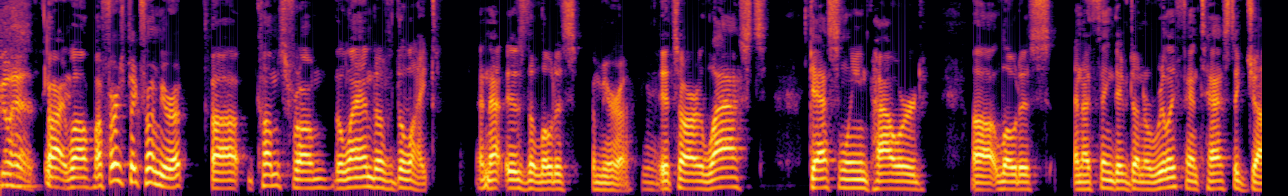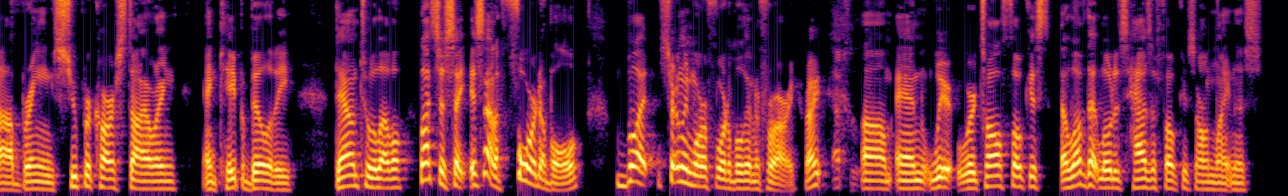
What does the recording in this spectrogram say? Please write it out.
go ahead. All right. Well, my first pick from Europe uh, comes from the land of the light, and that is the Lotus Emira. It's our last gasoline-powered uh, Lotus, and I think they've done a really fantastic job bringing supercar styling and capability down to a level. Let's just say it's not affordable, but certainly more affordable than a Ferrari, right? Absolutely. Um, and we're, we're it's all focused. I love that Lotus has a focus on lightness.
